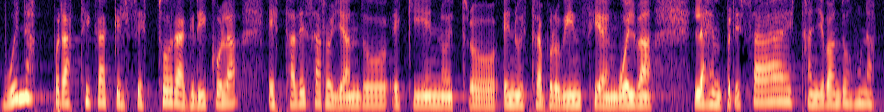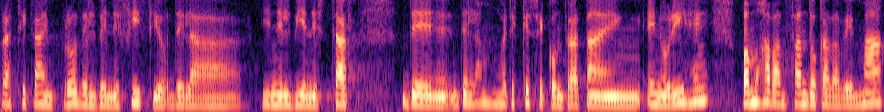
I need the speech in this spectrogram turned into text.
buenas prácticas que el sector agrícola está desarrollando aquí en, nuestro, en nuestra provincia, en Huelva. Las empresas están llevando unas prácticas en pro del beneficio de la, y en el bienestar de, las mujeres que se contratan en, en origen. Vamos avanzando cada vez más.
